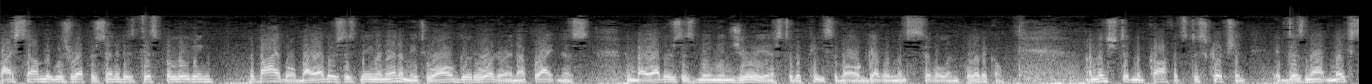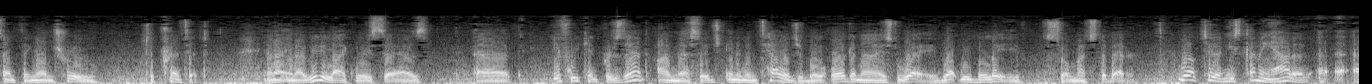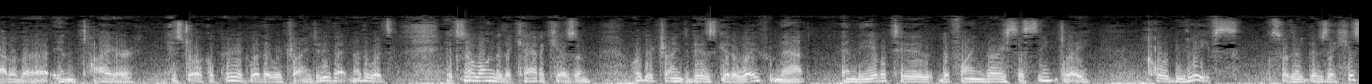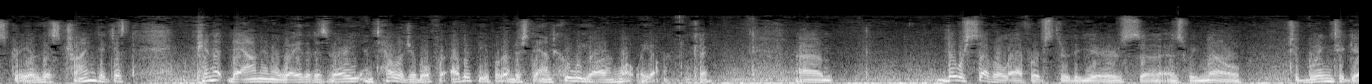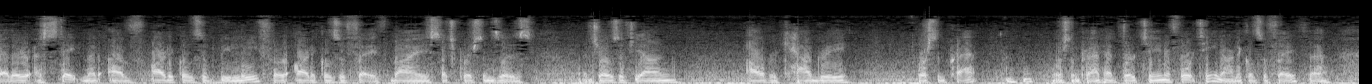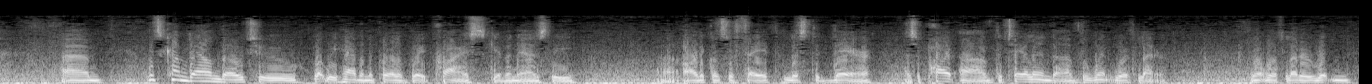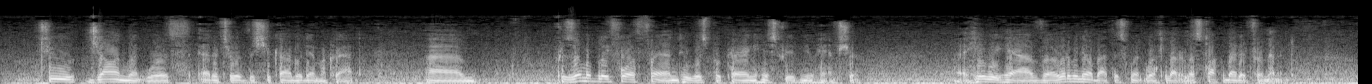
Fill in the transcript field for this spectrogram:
By some it was represented as disbelieving the Bible, by others as being an enemy to all good order and uprightness, and by others as being injurious to the peace of all governments, civil and political. I'm interested in the prophet's description. It does not make something untrue to print it. And I, and I really like where he says, uh, if we can present our message in an intelligible, organized way, what we believe, so much the better. Well, too, and he's coming out of uh, out of an entire historical period where they were trying to do that. In other words, it's no longer the catechism. What they're trying to do is get away from that and be able to define very succinctly core beliefs. So there, there's a history of this trying to just pin it down in a way that is very intelligible for other people to understand who we are and what we are. Okay. Um, there were several efforts through the years, uh, as we know, to bring together a statement of articles of belief or articles of faith by such persons as Joseph Young, Oliver Cowdery, Orson Pratt. Mm-hmm. Orson Pratt had 13 or 14 articles of faith. Uh, um, Let's come down, though, to what we have in the Pearl of Great Price, given as the uh, Articles of Faith listed there as a part of, the tail end of, the Wentworth Letter. Wentworth Letter written to John Wentworth, editor of the Chicago Democrat, um, presumably for a friend who was preparing a history of New Hampshire. Uh, here we have, uh, what do we know about this Wentworth Letter? Let's talk about it for a minute.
